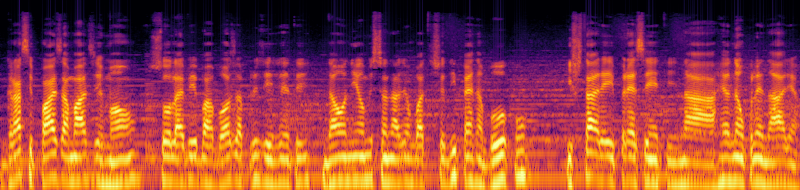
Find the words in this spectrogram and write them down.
Graça e paz, amados irmãos. Sou Levi Barbosa, presidente da União Missionária Batista de Pernambuco. estarei presente na reunião plenária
